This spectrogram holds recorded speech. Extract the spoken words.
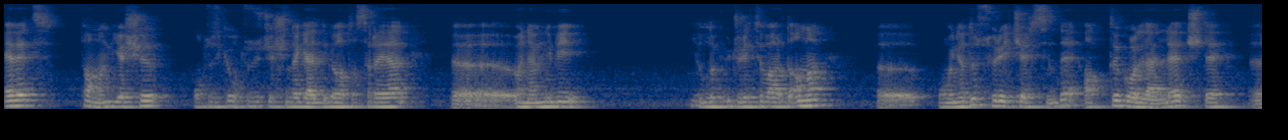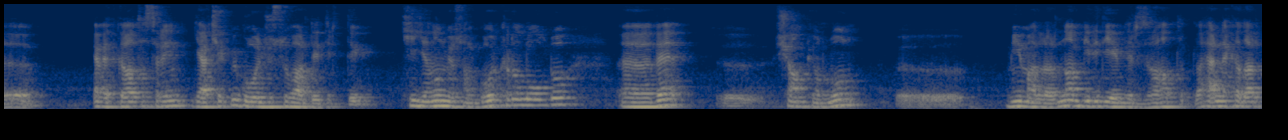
evet tamam yaşı 32-33 yaşında geldi Galatasaray'a. E, önemli bir yıllık ücreti vardı ama e, oynadığı süre içerisinde attığı gollerle işte e, evet Galatasaray'ın gerçek bir golcüsü var dedirtti. Ki yanılmıyorsam gol kralı oldu e, ve e, şampiyonluğun e, mimarlarından biri diyebiliriz rahatlıkla. Her ne kadar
